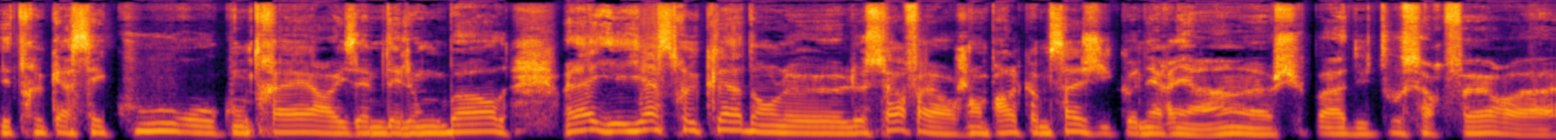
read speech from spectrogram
des trucs assez courts, au contraire, ils aiment des longboards. Voilà, il y, a ce truc-là dans le, le, surf. Alors j'en parle comme ça, j'y connais rien. Hein. Je suis pas du tout surfeur,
